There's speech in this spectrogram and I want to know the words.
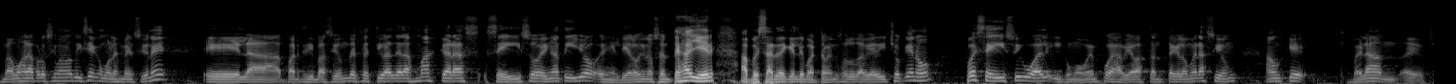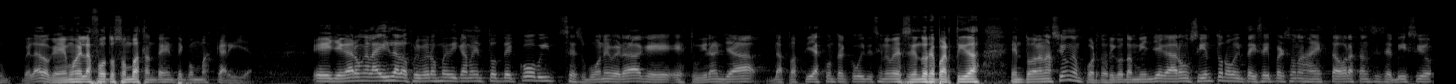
vamos a la próxima noticia, como les mencioné, eh, la participación del Festival de las Máscaras se hizo en Atillo en el Día de los Inocentes ayer, a pesar de que el Departamento de Salud había dicho que no, pues se hizo igual y como ven pues había bastante aglomeración, aunque eh, ¿verdad? Lo que vemos en la foto son bastante gente con mascarilla. Eh, llegaron a la isla los primeros medicamentos de COVID. Se supone, ¿verdad?, que estuvieran ya las pastillas contra el COVID-19 siendo repartidas en toda la nación. En Puerto Rico también llegaron 196 personas a esta hora están sin servicio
